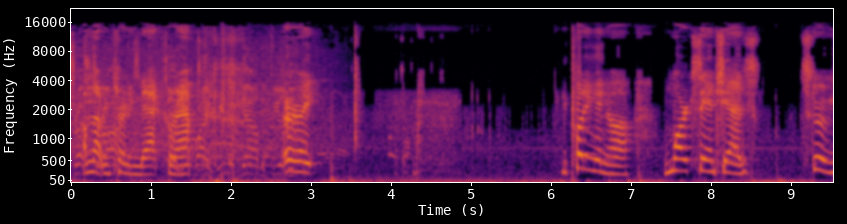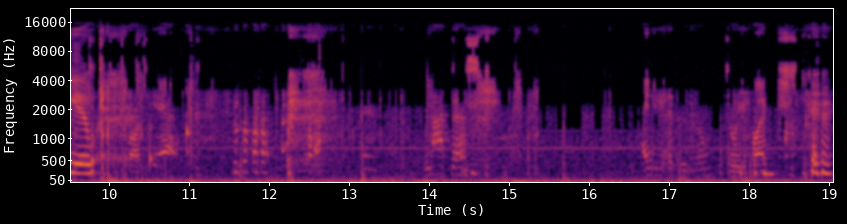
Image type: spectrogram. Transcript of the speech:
"Trust I'm not returning that crap. right, we look down the field All right. You're putting in uh Mark Sanchez. Screw you. Fuck yeah. Not this. I need to hit the room so we can play.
